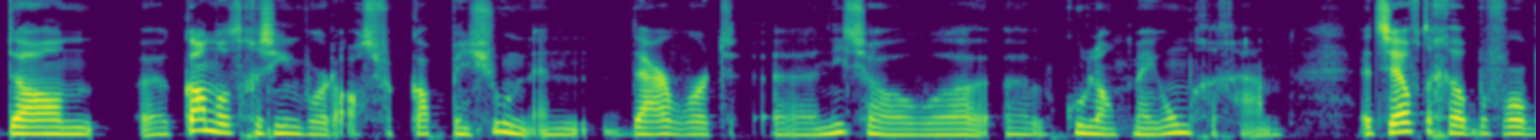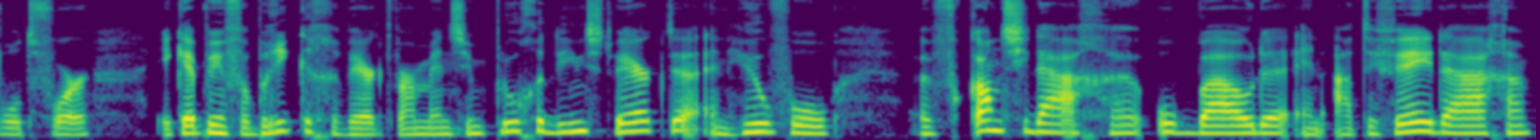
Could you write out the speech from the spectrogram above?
dan uh, kan dat gezien worden als verkapt pensioen. En daar wordt uh, niet zo uh, coulant mee omgegaan. Hetzelfde geldt bijvoorbeeld voor. Ik heb in fabrieken gewerkt waar mensen in ploegendienst werkten en heel veel vakantiedagen opbouwden en ATV-dagen.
